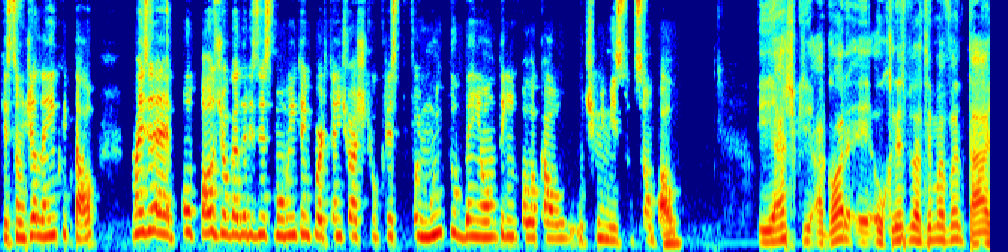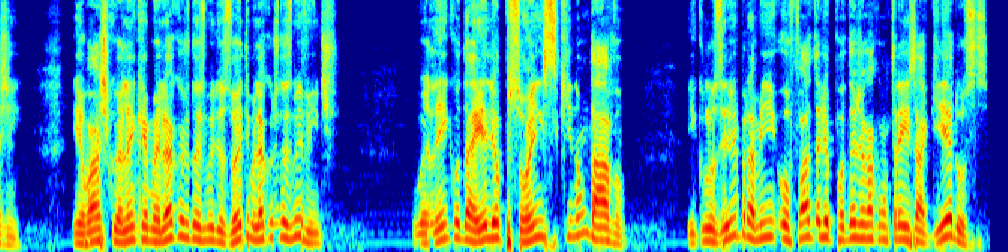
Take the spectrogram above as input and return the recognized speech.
questão de elenco e tal. Mas é poupar os jogadores nesse momento é importante. Eu acho que o Crespo foi muito bem ontem em colocar o, o time misto de São Paulo. E acho que agora é, o Crespo já tem uma vantagem. Eu acho que o elenco é melhor que o de 2018 e melhor que o de 2020. O elenco dá ele opções que não davam. Inclusive, para mim, o fato dele poder jogar com três zagueiros,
